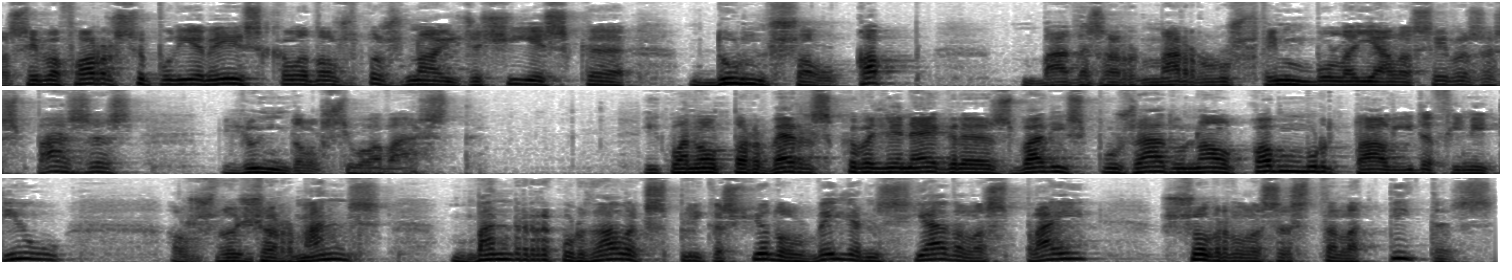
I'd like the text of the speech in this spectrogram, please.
La seva força podia més que la dels dos nois, així és que, d'un sol cop, va desarmar-los fent voleiar les seves espases lluny del seu abast. I quan el pervers cavaller negre es va disposar a donar el cop mortal i definitiu, els dos germans van recordar l'explicació del vell ancià de l'esplai sobre les estalactites,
